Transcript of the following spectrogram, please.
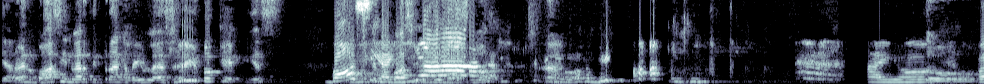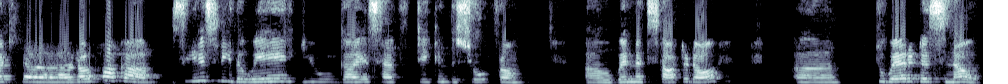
யாரோ என்ன பாசின்னு வேற திட்டுறாங்க லைவ்ல சரி okay yes Bossy, You need to be bossy to be yeah. boss, no? Ayyo, big Ayyo. So- But uh, Raufaka, seriously, the way you guys have taken the show from uh, when it started off uh, to where it is now,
